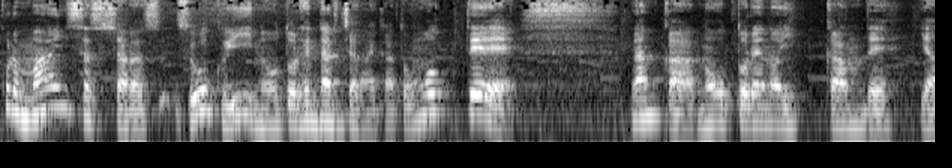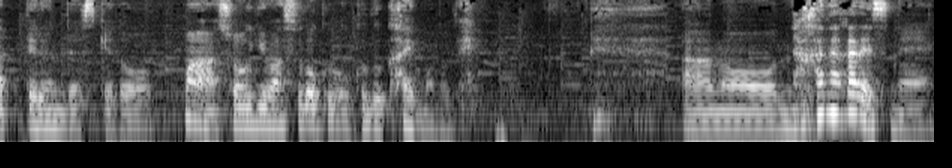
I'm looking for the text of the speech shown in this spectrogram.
これ毎日させたらすごくいい脳トレになるんじゃないかと思ってなんか脳トレの一環でやってるんですけどまあ将棋はすごく奥深いもので。あのなかなかですね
